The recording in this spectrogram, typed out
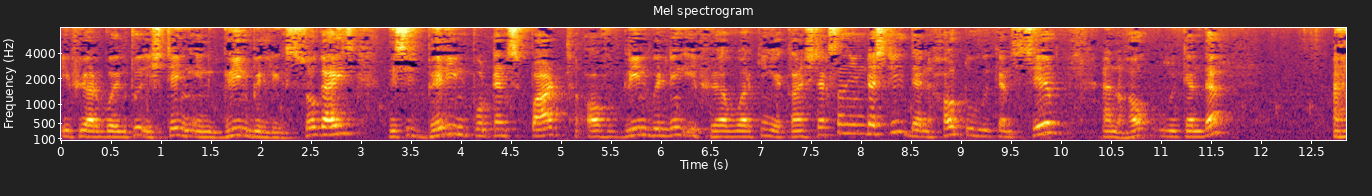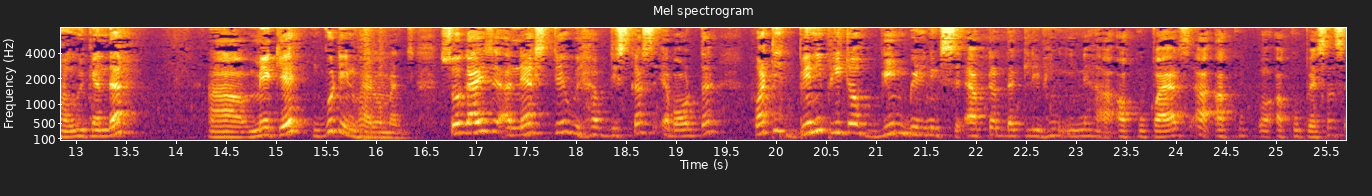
if you are going to staying in green buildings. So guys this is very important part of green building. If you are working a construction industry then how to we can save and how we can the uh, we can the uh, make a good environment. So guys uh, next day we have discussed about the what is benefit of green buildings after that living in uh, occupiers uh, occupations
